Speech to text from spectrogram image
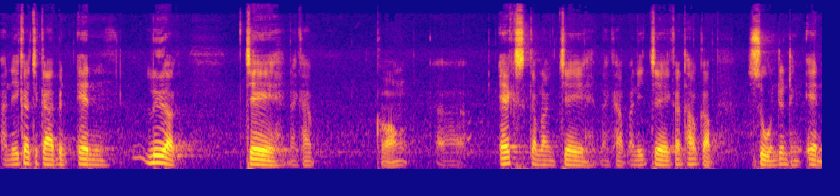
อันนี้ก็จะกลายเป็น n เลือก j นะครับของ x กำลัง j นะครับ อันนี้ j ก็เท่ากับ 0 จนถึง n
